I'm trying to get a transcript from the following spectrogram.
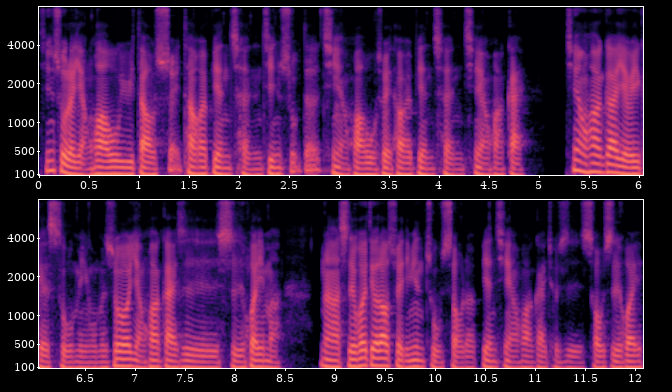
金属的氧化物遇到水，它会变成金属的氢氧化物，所以它会变成氢氧化钙。氢氧化钙有一个俗名，我们说氧化钙是石灰嘛，那石灰丢到水里面煮熟了，变氢氧化钙就是熟石灰。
